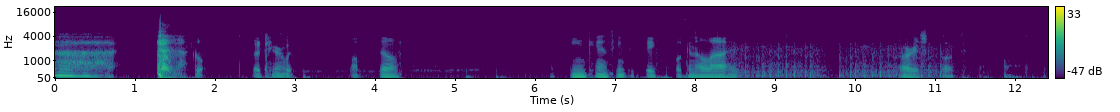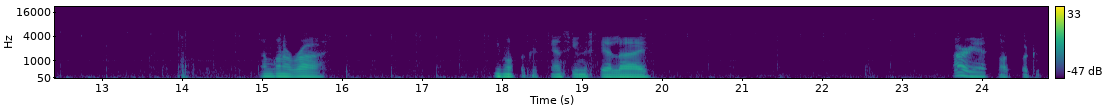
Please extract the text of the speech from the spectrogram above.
go stuck here with myself. That team can't seem to stay fucking alive. Sorry as fuck. I'm gonna rot. You motherfuckers can't seem to stay alive. Sorry ass motherfuckers.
